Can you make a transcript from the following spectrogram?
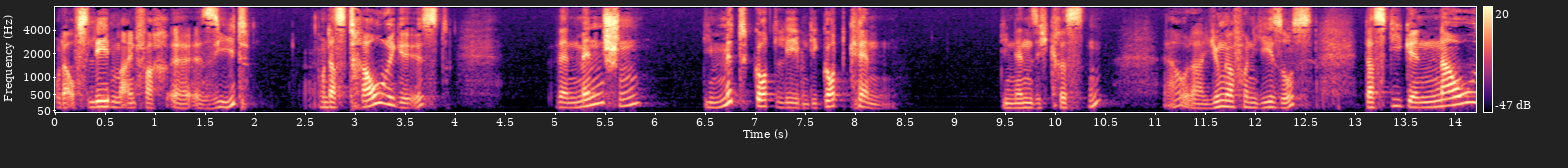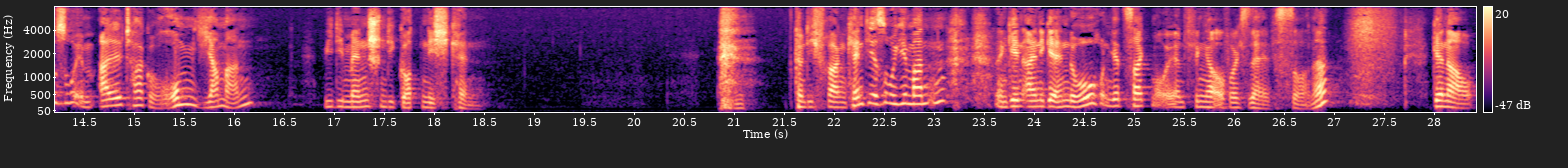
oder aufs Leben einfach äh, sieht. Und das Traurige ist, wenn Menschen, die mit Gott leben, die Gott kennen, die nennen sich Christen ja, oder Jünger von Jesus, dass die genauso im Alltag rumjammern wie die Menschen, die Gott nicht kennen. Könnte ich fragen, kennt ihr so jemanden? Dann gehen einige Hände hoch und jetzt zeigt mal euren Finger auf euch selbst, so, ne? Genau.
